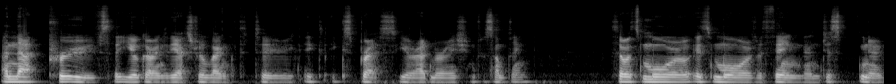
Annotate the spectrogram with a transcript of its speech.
And that proves that you're going to the extra length to ex- express your admiration for something. So it's more it's more of a thing than just you know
